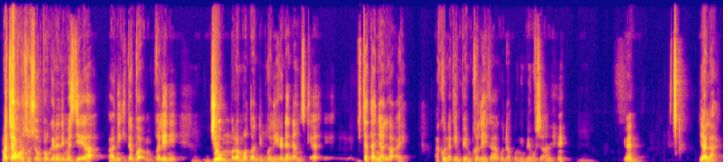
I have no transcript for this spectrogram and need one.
Macam orang susun program di masjid tak? Ha, ni kita buat perlih ni. Hmm. Jom Ramadan di perlih. Kadang-kadang eh, kita tanya juga, eh, aku nak kempen perlih ke? Aku nak pun kempen besar ni. Hmm. Kan? Yalah,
